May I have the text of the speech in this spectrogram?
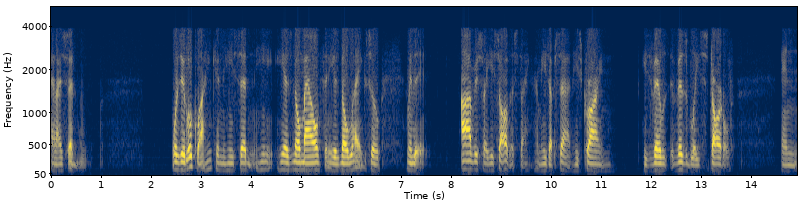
and I said, "What does he look like?" And he said, "He he has no mouth and he has no legs." So, I mean, obviously he saw this thing. I mean, he's upset. He's crying. He's vis- visibly startled and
